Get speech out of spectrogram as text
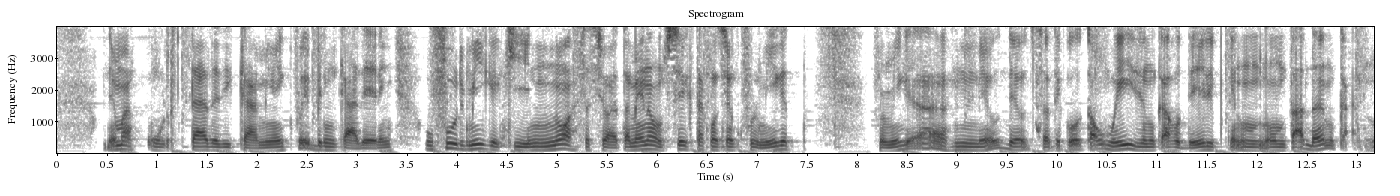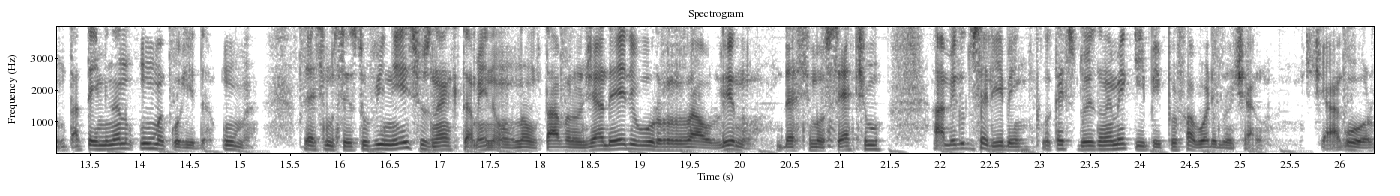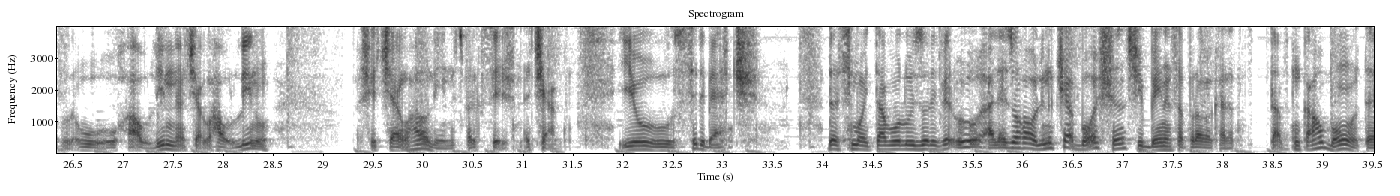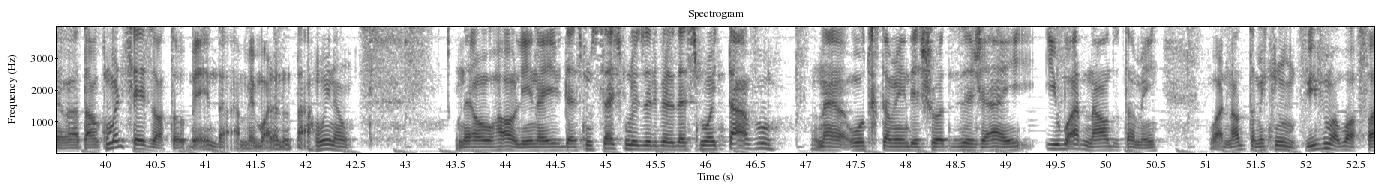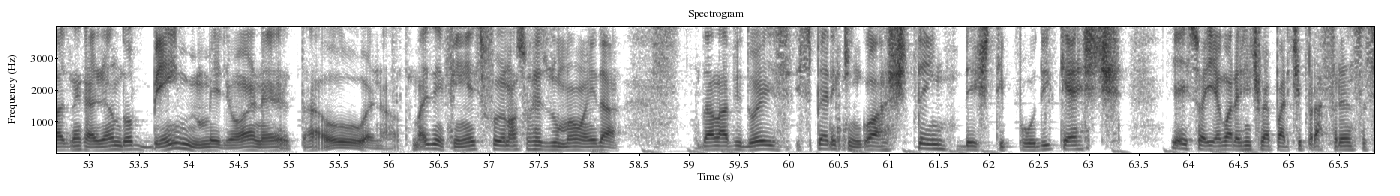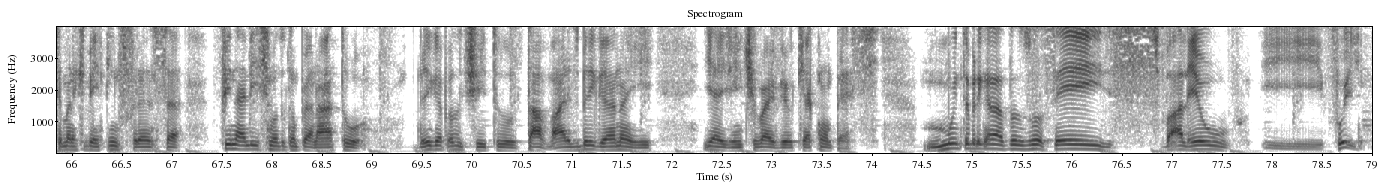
Deu uma cortada de caminho aí que foi brincadeira, hein? O Formiga que, nossa senhora, também não sei o que tá acontecendo com o Formiga. Formiga, meu Deus céu, tem que colocar o Waze no carro dele, porque não, não tá dando, cara. Não tá terminando uma corrida, uma. 16 Vinícius, né, que também não, não tava no dia dele. O Raulino, 17 amigo do Celibe, hein. Colocar esses dois na mesma equipe, hein, por favor, hein, Bruno Thiago. Thiago, o, o Raulino, né, Thiago Raulino. Acho que é Thiago Raulino, espero que seja. É Thiago. E o Celibert, 18 o Luiz Oliveira. O, aliás, o Raulino tinha boa chance de ir bem nessa prova, cara. Tava com carro bom até. Eu tava com Mercedes, ó. Tô bem, a memória não tá ruim, não. Né, o Raulino aí, 17, Luiz Oliveira, 18, né? Outro que também deixou a desejar aí. E o Arnaldo também. O Arnaldo também que não vive uma boa fase, né, cara? Já andou bem melhor, né? Tá, ô Arnaldo. Mas enfim, esse foi o nosso resumão aí da, da Live 2. Esperem que gostem deste podcast. E é isso aí, agora a gente vai partir para França. Semana que vem tem França, finalíssima do campeonato. Briga pelo título, Tavares brigando aí. E a gente vai ver o que acontece. Muito obrigado a todos vocês. Valeu e fui.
